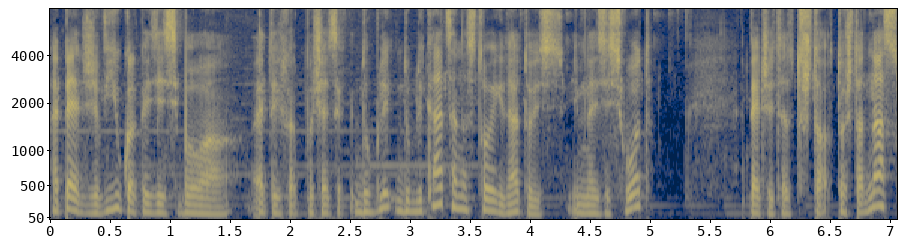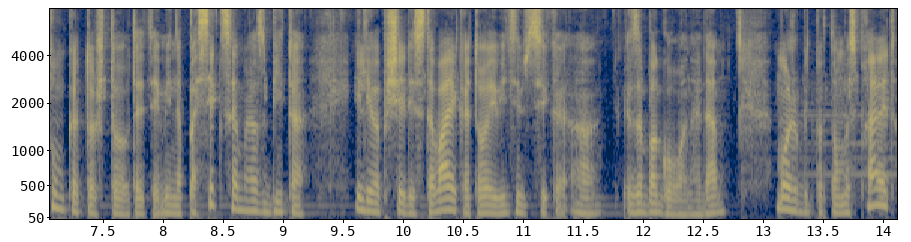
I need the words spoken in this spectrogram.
Опять же, view, как и здесь было, это как получается дубли, дубликация настроек, да, то есть именно здесь вот Опять же, это то что, то, что одна сумка, то, что вот это именно по секциям разбито, или вообще листовая, которая, видимо, а, забагованная, да. Может быть, потом исправит.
